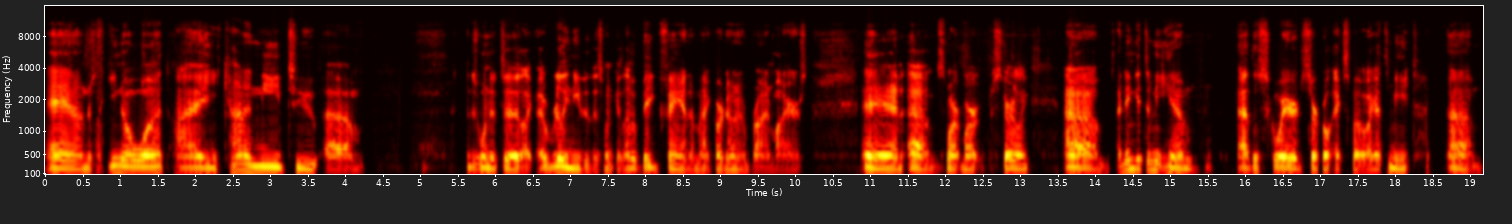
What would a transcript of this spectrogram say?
and I'm just like, you know what? I kind of need to. Um, I just wanted to like. I really needed this one because I'm a big fan of Matt Cardona and Brian Myers, and um, Smart Mark Sterling. Um, I didn't get to meet him at the Squared Circle Expo. I got to meet um,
